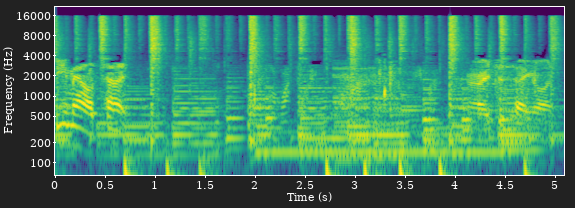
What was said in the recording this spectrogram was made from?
Beam Alitalia. Alright, just hang on.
